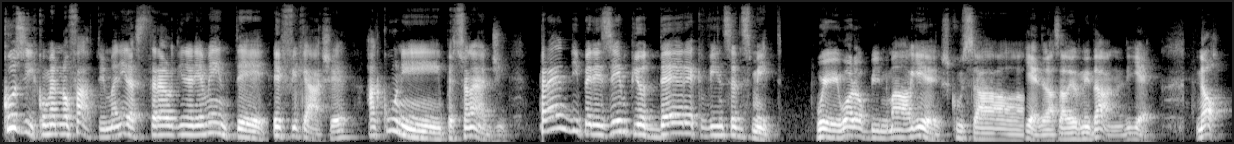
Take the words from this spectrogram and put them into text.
Così come hanno fatto in maniera straordinariamente efficace alcuni personaggi, Prendi per esempio Derek Vincent Smith. Uè, what up in... ma chi è? Scusa... chi è? Della Salernitana? Di chi è? No!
